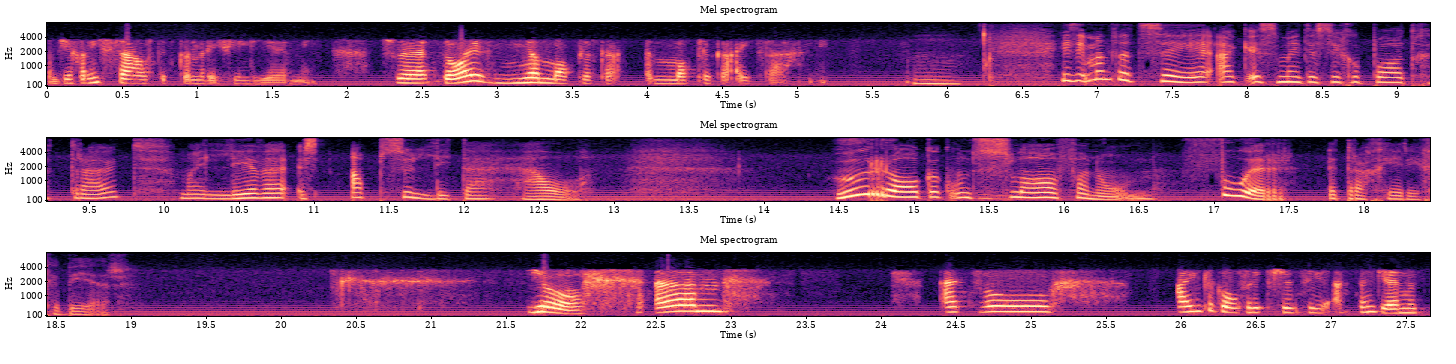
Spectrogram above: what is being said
Want jy gaan nie self dit kan reguleer nie. So daai is nie 'n maklike 'n maklike uitweg nie. Hmm. Is iemand wat sê ek is met 'n psigopaat getroud, my lewe is absolute hel. Hoe raak ek ontslaaf van hom voor 'n tragedie gebeur? Ja, ehm um, ek wil eintlik al vir die persoon sê ek dink jy moet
